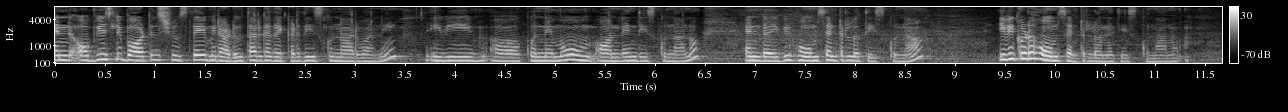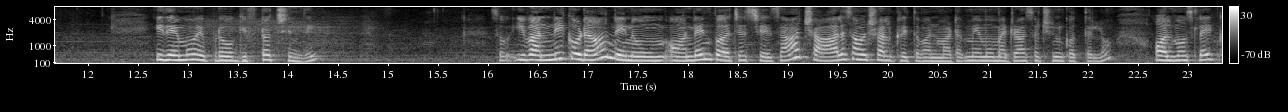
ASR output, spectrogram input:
అండ్ ఆబ్వియస్లీ బాటిల్స్ చూస్తే మీరు అడుగుతారు కదా ఎక్కడ తీసుకున్నారు అని. ఇవి కొన్నేమో ఆన్లైన్ తీసుకున్నాను. అండ్ ఇవి హోమ్ సెంటర్లో తీసుకున్నా. ఇవి కూడా హోమ్ సెంటర్లోనే తీసుకున్నాను. ఇదేమో ఇప్పుడు గిఫ్ట్ వచ్చింది. సో ఇవన్నీ కూడా నేను ఆన్లైన్ పర్చేస్ చేసా. చాలా సంవత్సరాల క్రితం అనమాట మేము మెడ్రాస్ వచ్చిన కొత్తలో almost like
